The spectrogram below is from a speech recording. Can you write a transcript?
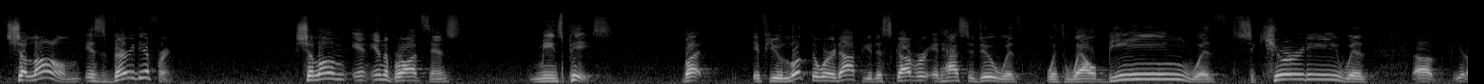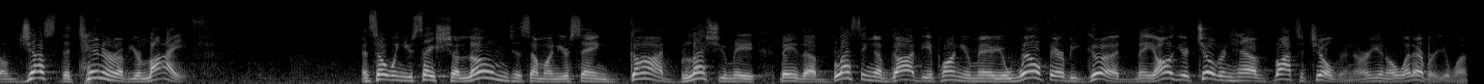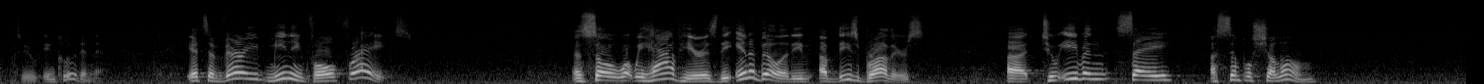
Shalom is very different. Shalom, in, in a broad sense, means peace. But if you look the word up, you discover it has to do with with well-being, with security, with uh, you know just the tenor of your life. And so when you say shalom to someone, you're saying, God bless you. May, may the blessing of God be upon you. May your welfare be good. May all your children have lots of children, or, you know, whatever you want to include in that. It's a very meaningful phrase. And so what we have here is the inability of these brothers uh, to even say a simple shalom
